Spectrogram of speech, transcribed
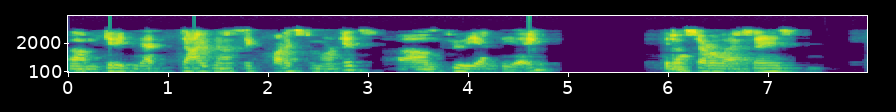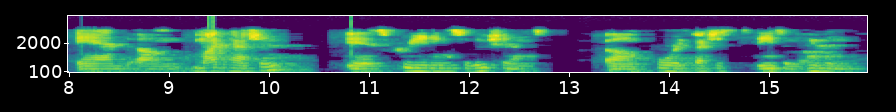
um, getting that diagnostic products to market um, through the FDA. You know, several assays, and um, my passion is creating solutions um, for infectious disease and human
